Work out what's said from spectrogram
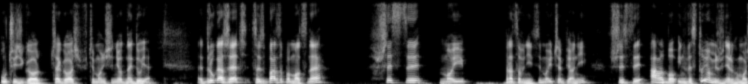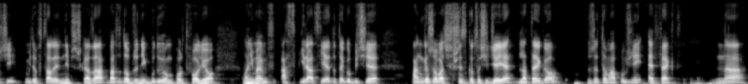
uczyć go czegoś, w czym on się nie odnajduje. Druga rzecz, co jest bardzo pomocne, wszyscy moi pracownicy, moi czempioni, wszyscy albo inwestują już w nieruchomości, mi to wcale nie przeszkadza, bardzo dobrze, niech budują portfolio, oni mhm. mają aspiracje do tego, by się angażować w wszystko, co się dzieje, dlatego, że to ma później efekt na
